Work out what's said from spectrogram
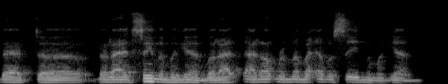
that uh, that I had seen them again, but I, I don't remember ever seeing them again.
